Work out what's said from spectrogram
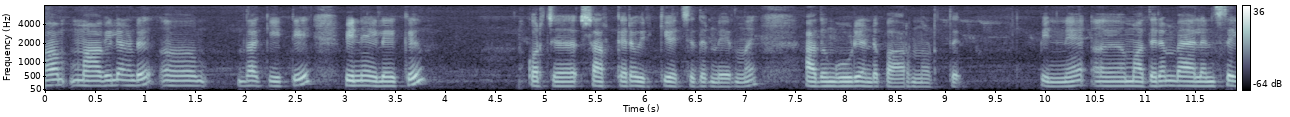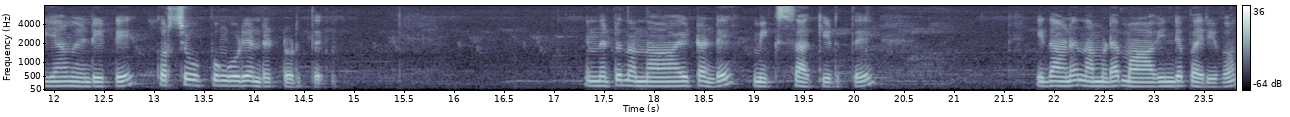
ആ മാവിലങ്ങോട്ട് ഇതാക്കിയിട്ട് പിന്നെ അതിലേക്ക് കുറച്ച് ശർക്കര ഉരുക്കി വെച്ചതുണ്ടായിരുന്നു. അതും കൂടി ഉണ്ട് പാർന്നു കൊടുത്ത്. പിന്നെ മധുരം ബാലൻസ് ചെയ്യാൻ വേണ്ടിയിട്ട് കുറച്ച് ഉപ്പും കൂടി ഉണ്ട് ഇട്ടുകൊടുത്ത് എന്നിട്ട് നന്നായിട്ടുണ്ട് മിക്സ് ആക്കിയെടുത്ത് ഇതാണ് നമ്മുടെ മാവിന്റെ പരിവം.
